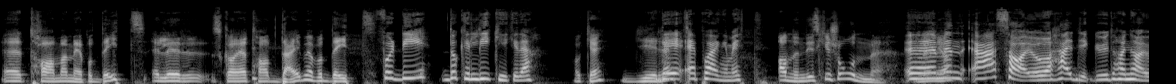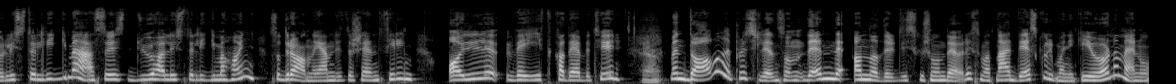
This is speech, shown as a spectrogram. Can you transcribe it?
uh, 'ta meg med på date', eller 'skal jeg ta deg med på date'? Fordi dere liker ikke det. Ok, greit. Det er poenget mitt. Annen diskusjon. Eh, Men ja. Men jeg sa jo herregud, han har jo lyst til å ligge med deg, så hvis du har lyst til å ligge med han, så dra nå hjem dit og se en film. Alle vet hva det betyr. Ja. Men da var det plutselig en sånn Det er en another diskusjon, det òg, liksom. At nei, det skulle man ikke gjøre noe mer nå.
